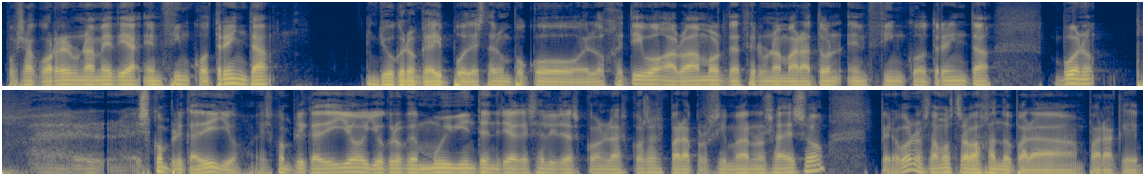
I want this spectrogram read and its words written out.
pues a correr una media en 5.30 yo creo que ahí puede estar un poco el objetivo. Hablábamos de hacer una maratón en 5.30. Bueno, es complicadillo, es complicadillo. Yo creo que muy bien tendría que salir con las cosas para aproximarnos a eso. Pero bueno, estamos trabajando para, para que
